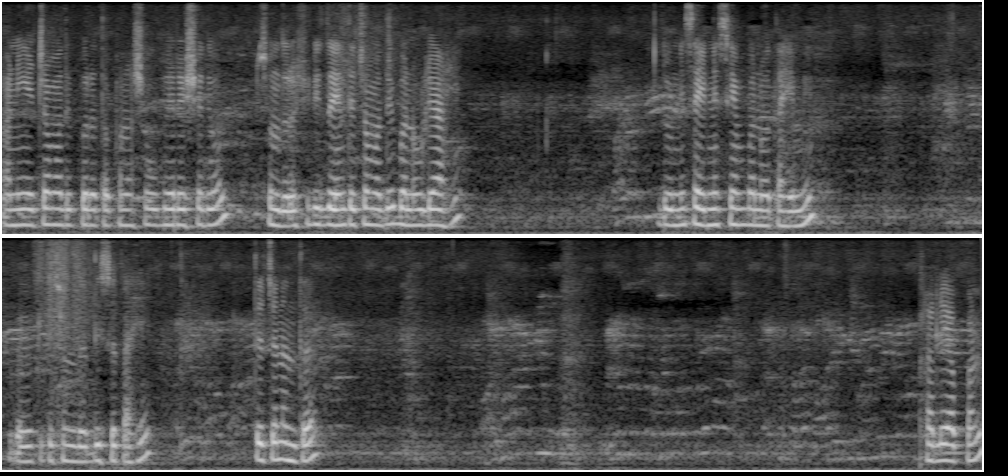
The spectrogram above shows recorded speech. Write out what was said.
आणि याच्यामध्ये परत आपण अशा उभ्या रेषा देऊन सुंदर अशी डिझाईन त्याच्यामध्ये बनवली आहे. दोन्ही साईडने सेम बनवत आहे मी. बघा किती सुंदर दिसत आहे. त्याच्यानंतर खाली आपण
